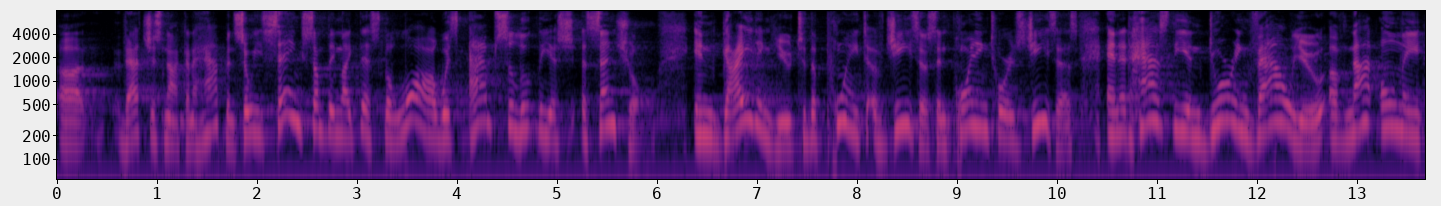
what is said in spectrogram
uh, that's just not going to happen. So he's saying something like this The law was absolutely essential in guiding you to the point of Jesus and pointing towards Jesus. And it has the enduring value of not only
